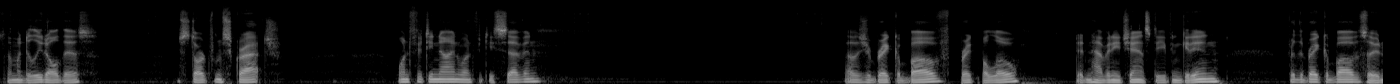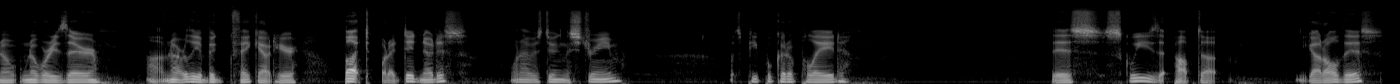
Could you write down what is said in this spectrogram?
So I'm going to delete all this. Start from scratch. 159, 157. That was your break above, break below. Didn't have any chance to even get in for the break above, so no no worries there. Uh, not really a big fake out here. But what I did notice when I was doing the stream was people could have played this squeeze that popped up. You got all this,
